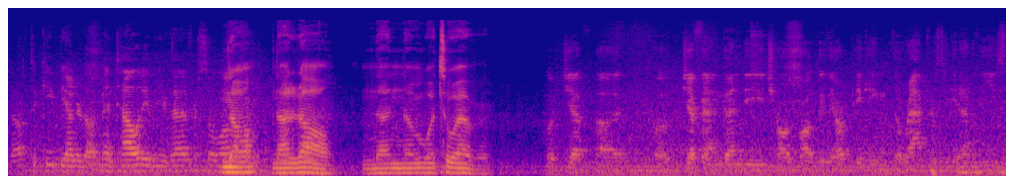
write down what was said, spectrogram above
tough to keep the underdog mentality that you've had for so long? No, not at all. None, none whatsoever. Coach Jeff, uh, Coach Jeff Van Gundy, Charles Barkley, they are picking the Raptors to get out of the East.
